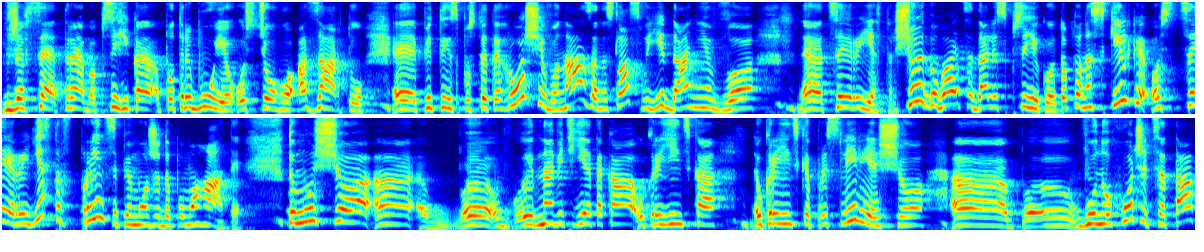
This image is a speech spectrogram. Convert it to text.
вже все треба, психіка потребує ось цього азарту е, піти спустити гроші, вона занесла свої дані в е, цей реєстр. Що відбувається далі з психікою? Тобто, наскільки ось цей реєстр в принципі може допомагати? Тому що е, навіть є така українська українське прислів'я, що е, воно хочеться так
